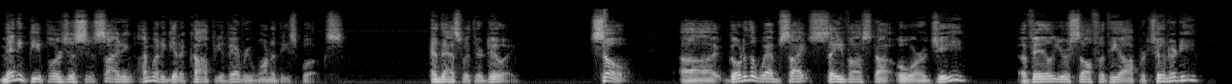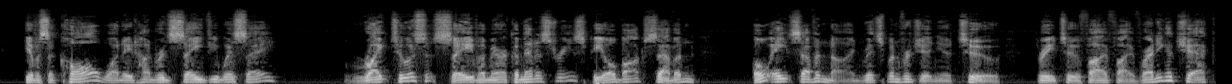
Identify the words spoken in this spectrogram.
many people are just deciding, I'm going to get a copy of every one of these books. And that's what they're doing. So uh, go to the website, saveus.org, avail yourself of the opportunity. Give us a call, 1 800 SAVE USA. Write to us at Save America Ministries, P.O. Box 7, 0879, Richmond, Virginia 23255. Writing a check,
